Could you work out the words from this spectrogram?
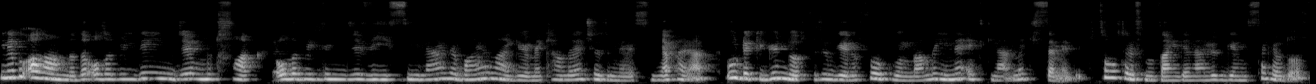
Yine bu alanda da olabildiğince mutfak, olabildiğince VC'ler ve banyolar gibi mekanların çözümlemesini yaparak buradaki gün doğusu rüzgarın soğukluğundan da yine etkilenmek istemedik. Sol tarafımızdan gelen rüzgarımız ise lodos.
